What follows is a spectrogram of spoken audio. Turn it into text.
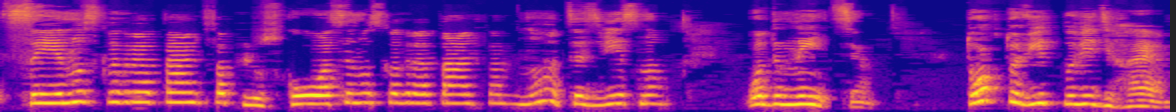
синус квадрата альфа плюс косинус квадрата альфа. Ну, а це, звісно, одиниця. Тобто відповідь Г.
